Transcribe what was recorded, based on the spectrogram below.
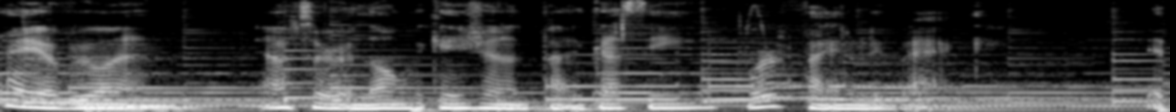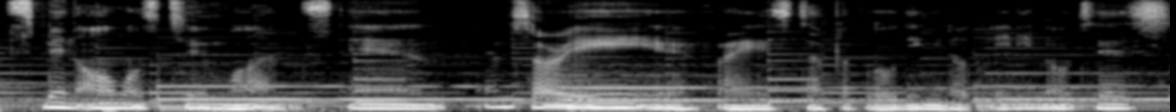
Hi, everyone. After a long vacation on podcasting, we're finally back. It's been almost two months, and I'm sorry if I stopped uploading without any notice.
